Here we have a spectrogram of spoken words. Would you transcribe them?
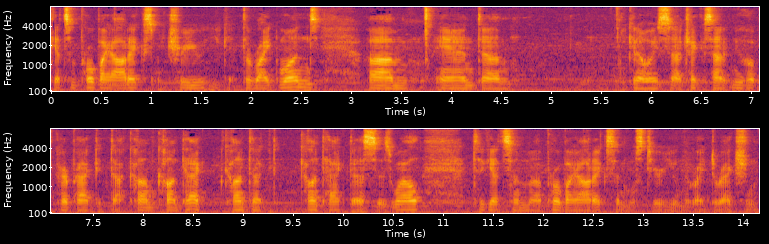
get some probiotics. Make sure you, you get the right ones, um, and um, you can always uh, check us out at newhopechiropractic.com. Contact contact contact us as well to get some uh, probiotics and we'll steer you in the right direction.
